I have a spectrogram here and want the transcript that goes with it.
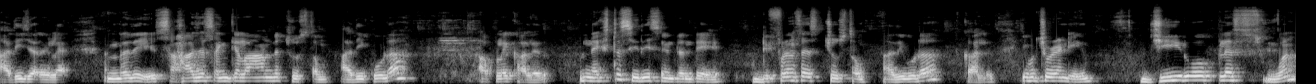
అది జరగలే. అన్నది సహజ సంఖ్యలా అంటే చూస్తాం. అది కూడా అప్లై కాలేదు. నెక్స్ట్ సిరీస్ ఏంటంటే డిఫరెన్సెస్ చూస్తాం. అది కూడా కాలేదు. ఇప్పుడు చూడండి జీరో ప్లస్ వన్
